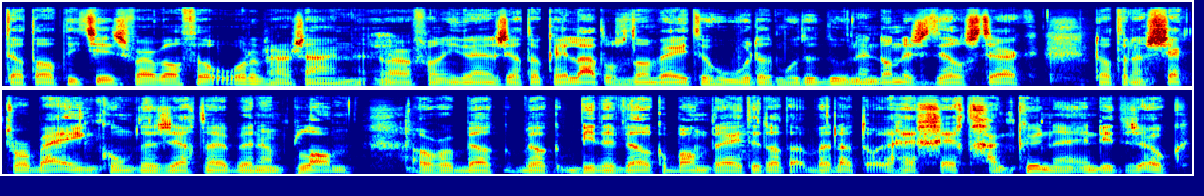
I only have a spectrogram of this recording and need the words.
dat dat iets is waar wel veel oren naar zijn. Ja. Waarvan iedereen zegt, oké, okay, laat ons dan weten hoe we dat moeten doen. En dan is het heel sterk dat er een sector bijeenkomt en zegt, we hebben een plan over welk, welk, binnen welke bandbreedte dat we dat echt gaan kunnen. En dit is ook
